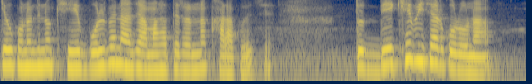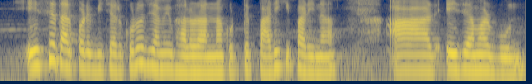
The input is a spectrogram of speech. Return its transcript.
কেউ কোনোদিনও খেয়ে বলবে না যে আমার হাতের রান্না খারাপ হয়েছে। তো দেখে বিচার করো না। এসে তারপরে বিচার করো যে আমি ভালো রান্না করতে পারি কি পারি না। আর এই যে আমার বোন।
